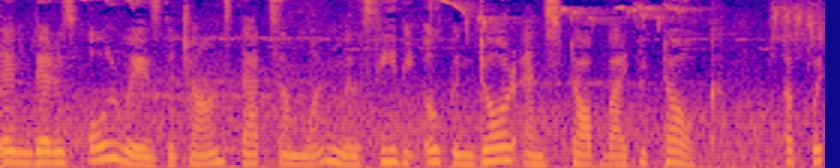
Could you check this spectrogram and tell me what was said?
then there is always the chance that someone will see the open door and stop by to talk. A quick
